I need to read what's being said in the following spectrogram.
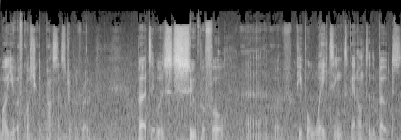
well, you of course you could pass that strip of road, but it was super full uh, of people waiting to get onto the boats,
